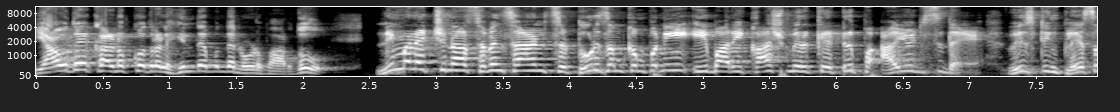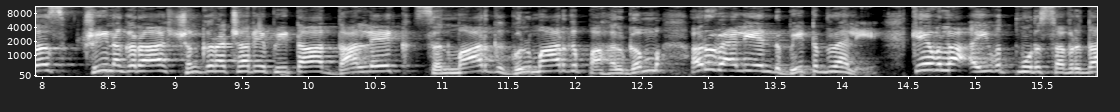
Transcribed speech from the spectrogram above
ಯಾವುದೇ ಕಾರಣಕ್ಕೂ ಅದರಲ್ಲಿ ಹಿಂದೆ ಮುಂದೆ ನೋಡಬಾರದು. ನಿಮ್ಮ ನೆಚ್ಚಿನ ಸೆವೆನ್ ಸ್ಯಾಂಡ್ಸ್ ಟೂರಿಸಂ ಕಂಪನಿ ಈ ಬಾರಿ ಕಾಶ್ಮೀರಕ್ಕೆ ಟ್ರಿಪ್ ಆಯೋಜಿಸಿದೆ. ವಿಸಿಟಿಂಗ್ ಪ್ಲೇಸಸ್ ಶ್ರೀನಗರ, ಶಂಕರಾಚಾರ್ಯ ಪೀಠ Dal lake Sonmarg Gulmarg Pahalgam Aru valley and Betaab valley. ಕೇವಲ ಐವತ್ಮೂರು ಸಾವಿರದ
